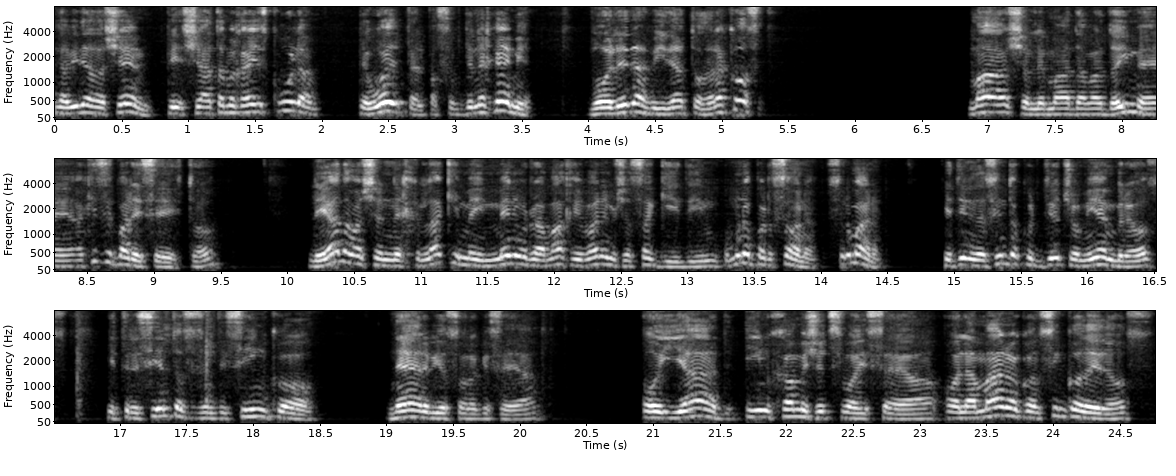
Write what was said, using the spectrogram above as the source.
La vida de Hashem, de vuelta, el paso de Nehemia. Vos le vida a todas las cosas. ¿A qué se parece esto? Como una persona, su hermana, que tiene 248 miembros y 365 nervios o lo que sea, o yad im o la mano con cinco dedos,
